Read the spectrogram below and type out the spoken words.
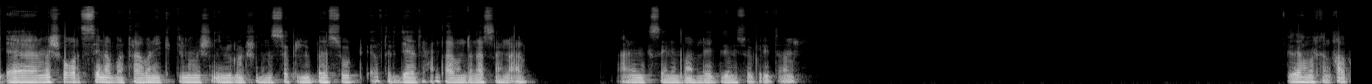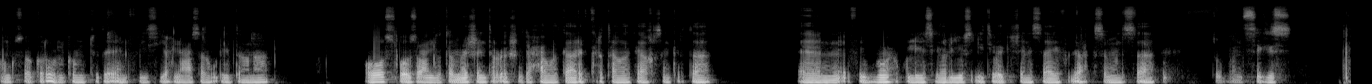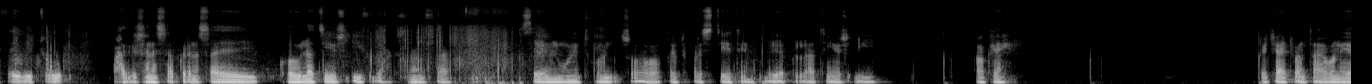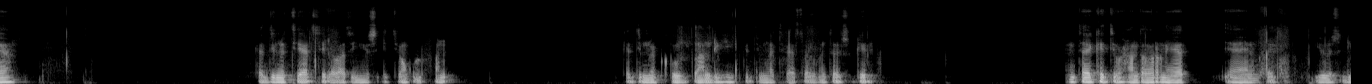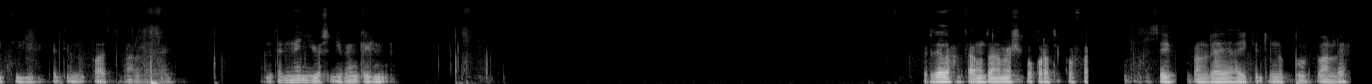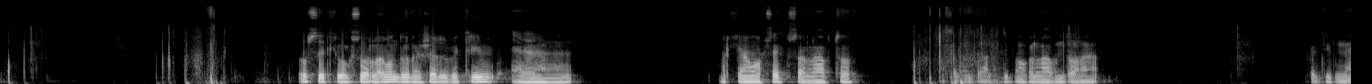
meesha ku qorta sign baan taabanaya kadibna meeshan email baan soo gelin password after that waxaan taaban doonaa sign aan sign in baan leeg gudaha soo geli doonaa gudaha markan qaabkan ku soo galo welcome to the nvc wax noocaas lagu dhihi doonaa hoos baa socon doontaa meesha introductionka waxaa waad ka arki kartaa waad ka akhrisan kartaa fb wuxuu ku leeyahay sagaal usdt waad gashanaysaa fadhi wax ka samaynaysaa two point six fb two waxaad gashanaysaa garanaysaa koob iyo usd fadhi wax ka samaynaysaa seven point one soo qaybta kale fadhi afar labaatan okay recharge baan taabanayaa kadibna trc labaatan usd waan ku dhufan kadibna kood baan dhihi kadibna trc intaas u geli intaa kadib waxaan dooranayaa usdt kadibna past baan leeyahay anta nin usd baan gelin firdada waxaan taaban doonaa meesha ka qorata kofa receive baan leeyahay kadibna kood baan leeyahay websiteki waan ku soo laaban doonaa shalba cream markii aan website ku soo laabto samayn doonaa dib baan uga laaban doonaa kadibna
